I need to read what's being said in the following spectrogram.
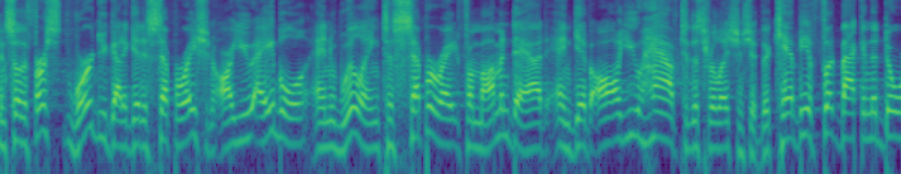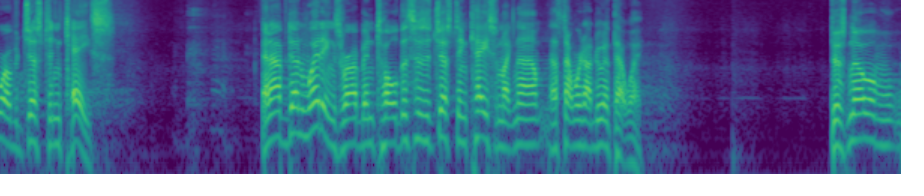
And so the first word you got to get is separation. Are you able and willing to separate from mom and dad and give all you have to this relationship? There can't be a foot back in the door of just in case. And I've done weddings where I've been told this is a just in case. I'm like, no, that's not, we're not doing it that way. There's no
